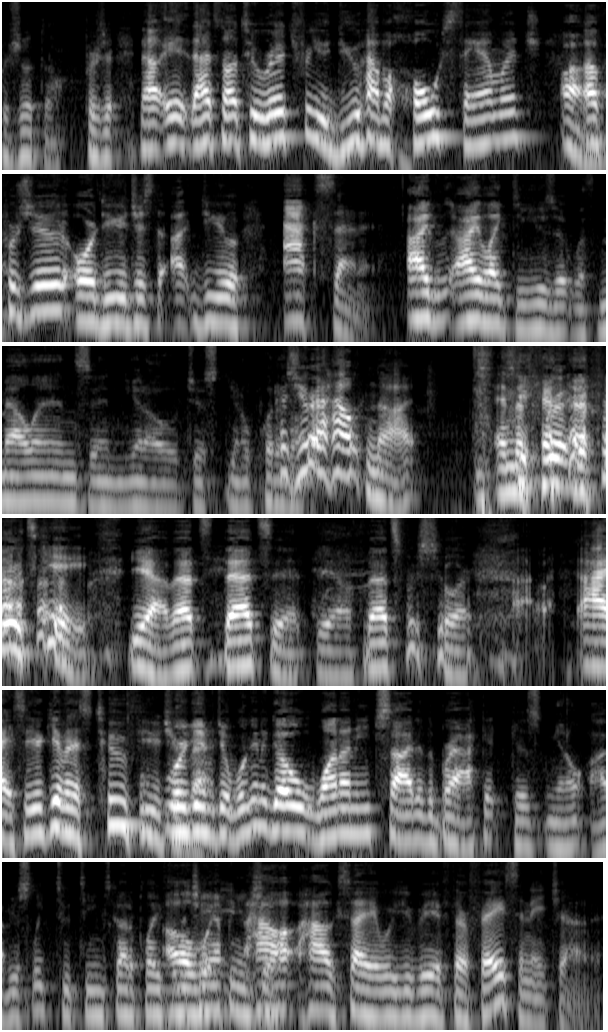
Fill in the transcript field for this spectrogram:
prosciutto. Prosciutto. Now, it, that's not too rich for you. Do you have a whole sandwich Oh, of prosciutto, or do you just uh, do you accent it? I, I like to use it with melons and you know just you know put it. Because you're a health nut, and the fruit the fruit's key. yeah, that's that's it. Yeah, that's for sure. All right, so you're giving us two future. We're giving we're going to go one on each side of the bracket because you know obviously two teams got to play for Oh, the championship. how how excited would you be if they're facing each other?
